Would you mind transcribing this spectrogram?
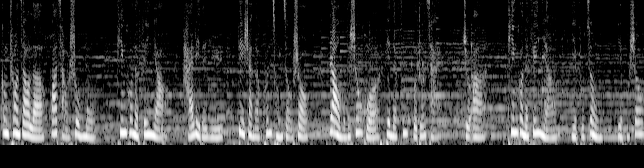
更创造了花草树木、天空的飞鸟、海里的鱼、地上的昆虫走兽，让我们的生活变得丰富多彩。主啊，天空的飞鸟也不种也不收，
